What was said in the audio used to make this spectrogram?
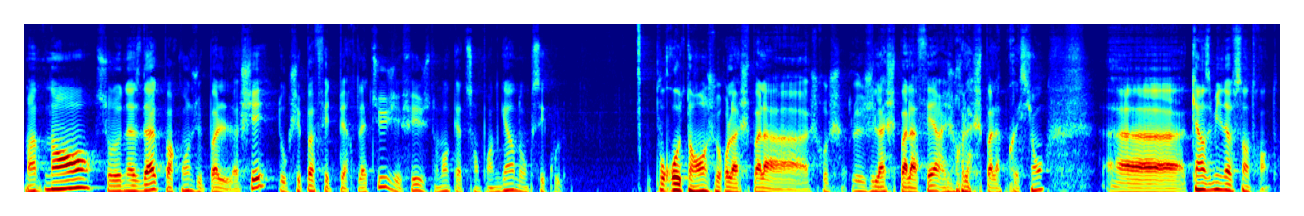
Maintenant, sur le Nasdaq, par contre, je ne vais pas le lâcher. Donc, je n'ai pas fait de perte là-dessus. J'ai fait justement 400 points de gain, donc c'est cool. Pour autant, je relâche pas la, je, lâche pas l'affaire et je relâche pas la pression. Euh, 15 930.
